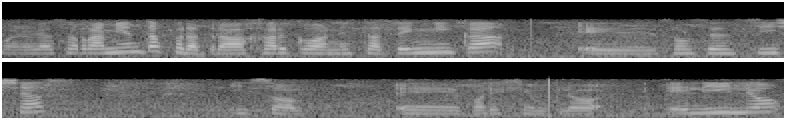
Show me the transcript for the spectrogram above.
Bueno, las herramientas para trabajar con esta técnica eh, son sencillas y son, eh, por ejemplo, el hilo,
